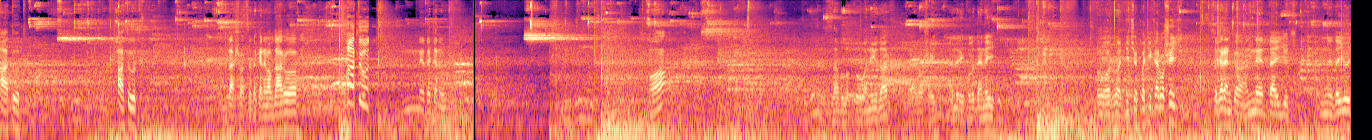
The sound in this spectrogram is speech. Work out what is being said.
а тут, а тут. Да що це таке нема вдару? А тут не дотягнув. О! Заблокований удар. Хороший. Андрій Холодений. Воротничок потік хороший. Соляренко не дають. Не дають.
